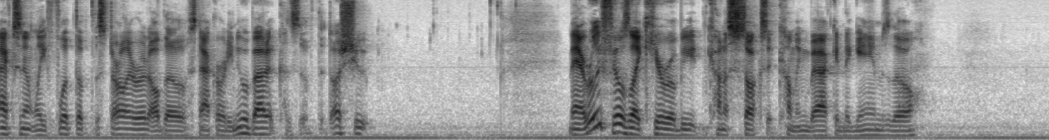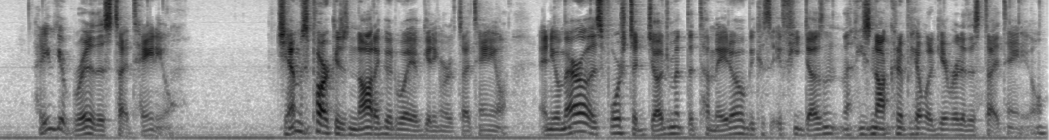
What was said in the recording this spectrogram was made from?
accidentally flipped up the Starlight Road, although Snack already knew about it because of the Dust Shoot. Man, it really feels like Hero Beat kind of sucks at coming back into games, though. How do you get rid of this Titanial? Gemspark is not a good way of getting rid of Titanial. And Yomero is forced to Judgment the Tomato because if he doesn't, then he's not going to be able to get rid of this Titanial.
